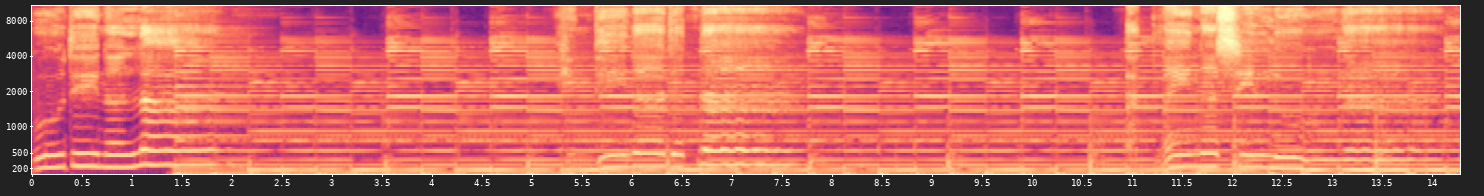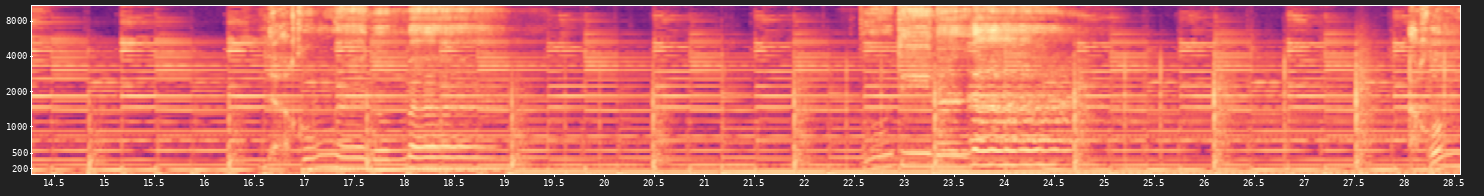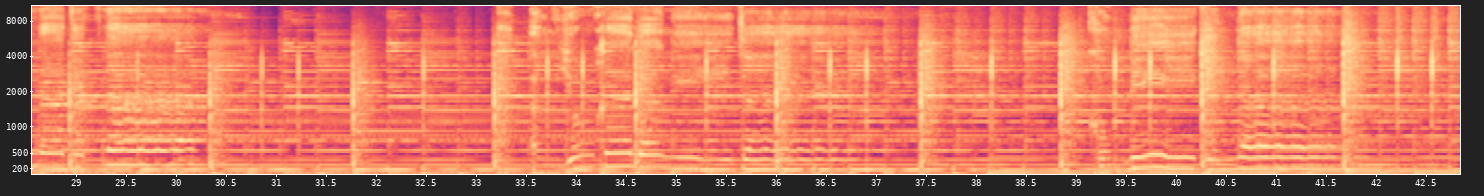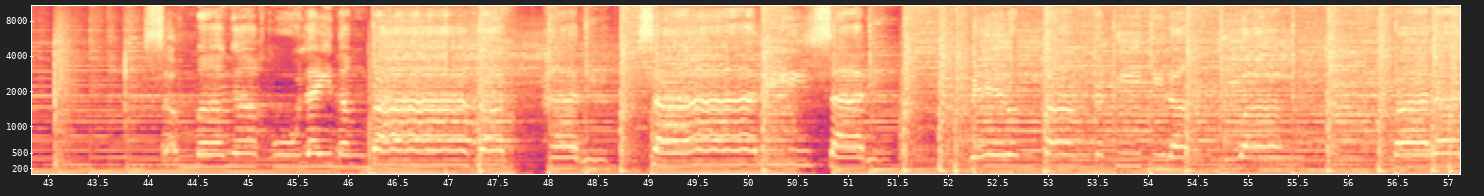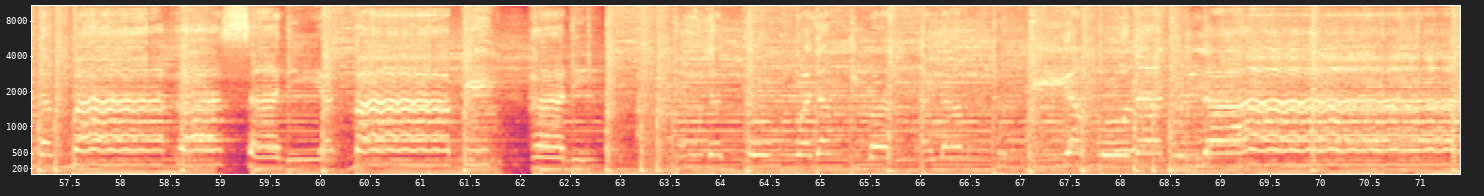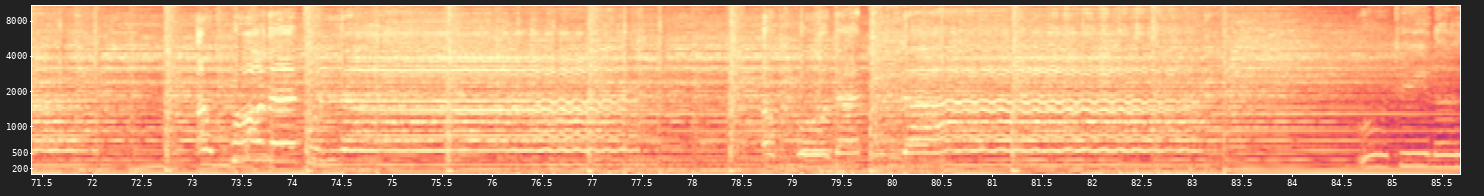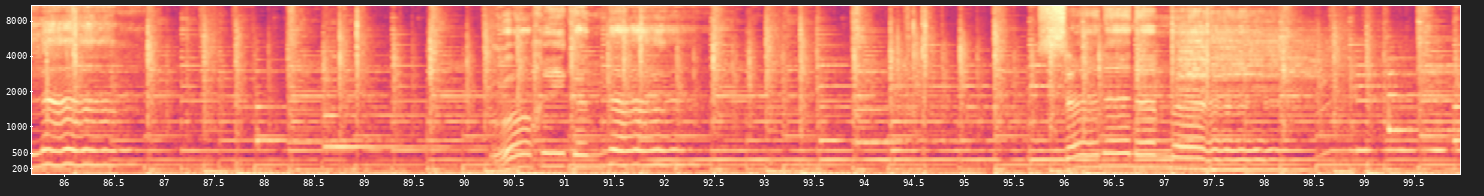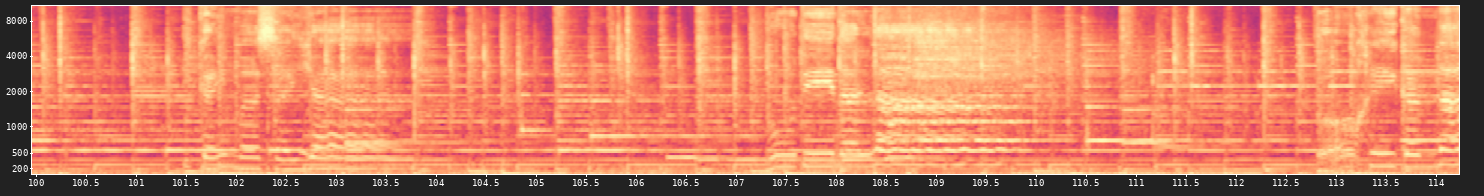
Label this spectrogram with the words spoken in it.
Buti na lang. Hindi nadatnan At may nasilungan iyong kalangitan. Kumikinang Sa mga kulay ng bahag Hari, masaya. Buti na lang Okay ka na.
